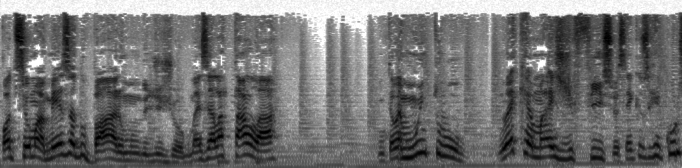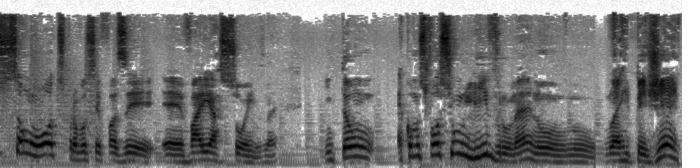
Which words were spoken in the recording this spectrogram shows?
pode ser uma mesa do bar o mundo de jogo, mas ela tá lá. Então é muito. Não é que é mais difícil, assim, é que os recursos são outros para você fazer é, variações, né? Então é como se fosse um livro, né? No, no, no RPG,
